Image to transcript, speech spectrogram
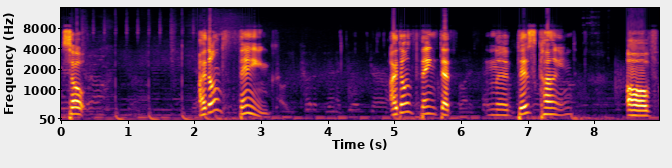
So, I don't think, I don't think that uh, this kind of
